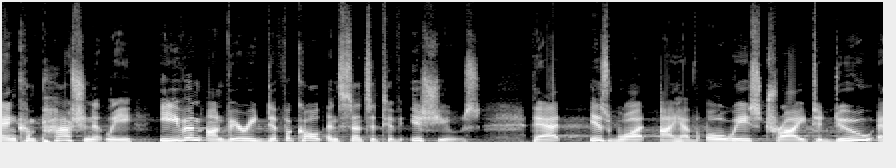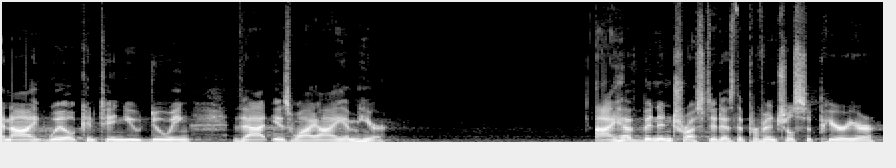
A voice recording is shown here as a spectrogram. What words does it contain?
and compassionately, even on very difficult and sensitive issues. That is what I have always tried to do, and I will continue doing. That is why I am here. I have been entrusted as the provincial superior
